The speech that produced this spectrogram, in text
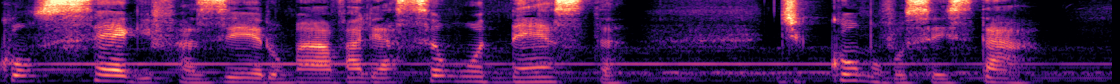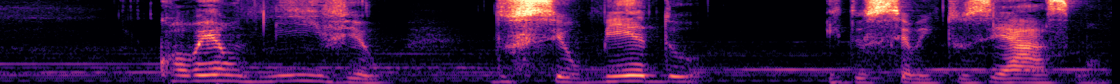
consegue fazer uma avaliação honesta de como você está? Qual é o nível do seu medo e do seu entusiasmo?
